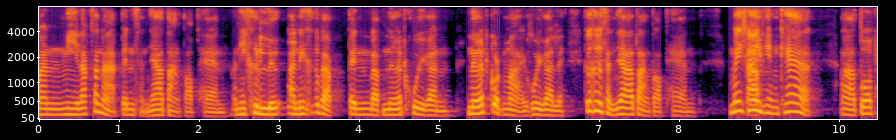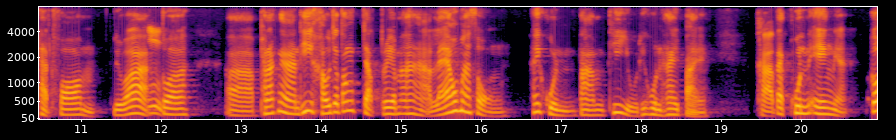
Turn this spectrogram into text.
มันมีลักษณะเป็นสัญญาต่างตอบแทน อันนี้คือลึกอันนี้คือแบบเป็นแบบเนิร์ดคุยกันเนิร์ดกฎหมายคุยกันเลย ก็คือสัญญาต่างตอบแทน ไม่ใช่ครับเพียงแค่อ่าตัวแพลตฟอร์ม หรือว่าอืมตัวอ่าพนักงานที่เขาจะต้องจัดเตรียมอาหารแล้วมาส่งให้คุณตามที่อยู่ที่คุณให้ไปครับแต่คุณเองเนี่ยก็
